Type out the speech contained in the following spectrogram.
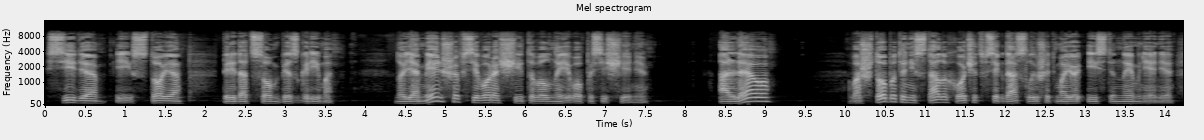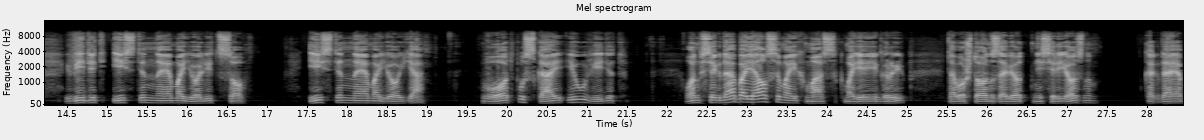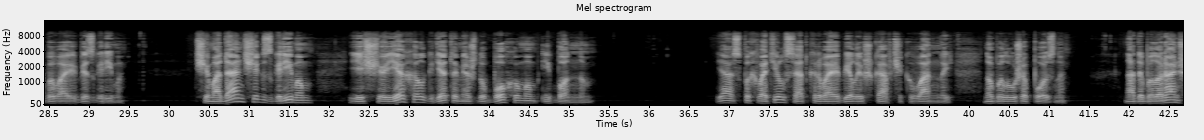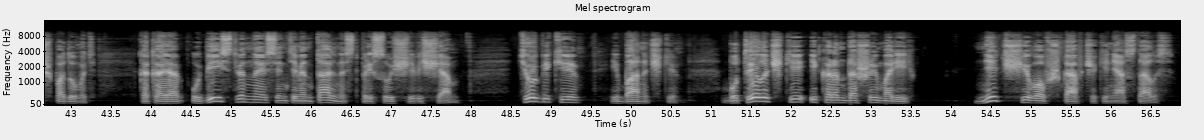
сидя и стоя перед отцом без грима. Но я меньше всего рассчитывал на его посещение. А Лео, во что бы то ни стало, хочет всегда слышать мое истинное мнение, видеть истинное мое лицо, истинное мое «я». Вот, пускай и увидит. Он всегда боялся моих масок, моей игры, того, что он зовет несерьезным, когда я бываю без грима. Чемоданчик с гримом еще ехал где-то между Бохумом и Бонном. Я спохватился, открывая белый шкафчик в ванной, но было уже поздно. Надо было раньше подумать, какая убийственная сентиментальность присуща вещам. Тюбики и баночки — бутылочки и карандаши Мари. Ничего в шкафчике не осталось.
